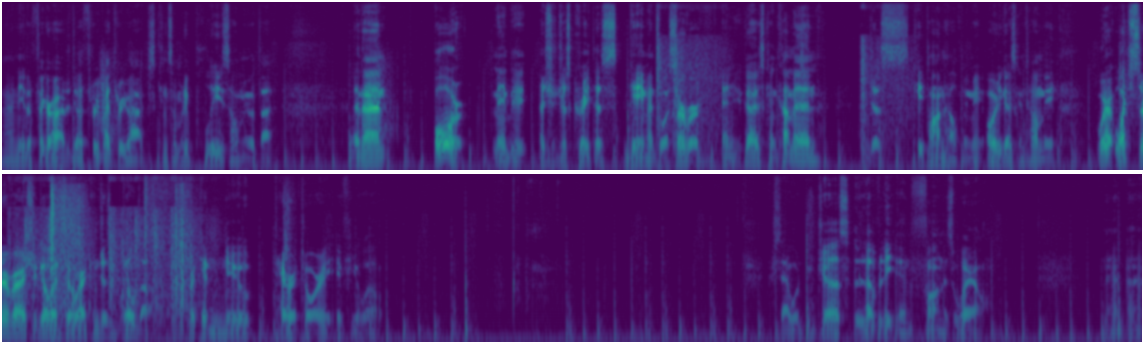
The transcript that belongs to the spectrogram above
I need to figure out how to do a 3x3 axe. Can somebody please help me with that? And then, or maybe I should just create this game into a server, and you guys can come in and just keep on helping me. Or you guys can tell me where, which server I should go into where I can just build a freaking new territory, if you will. Because that would be just lovely and fun as well. I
